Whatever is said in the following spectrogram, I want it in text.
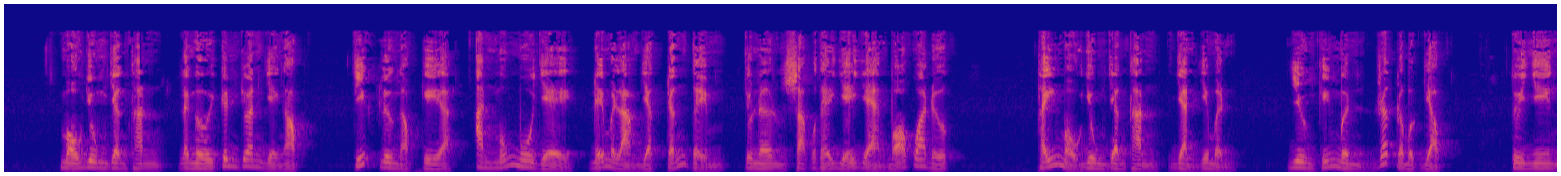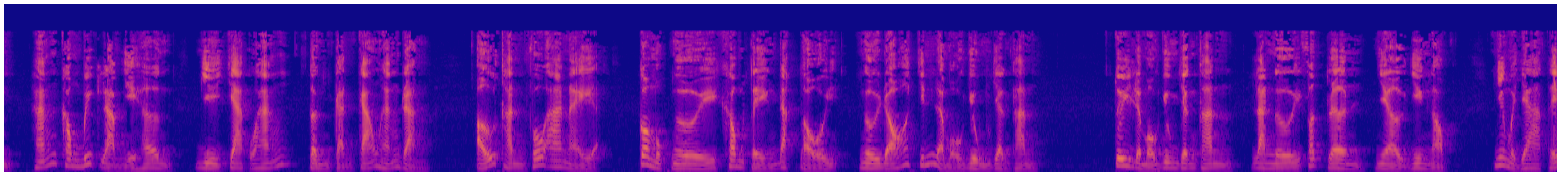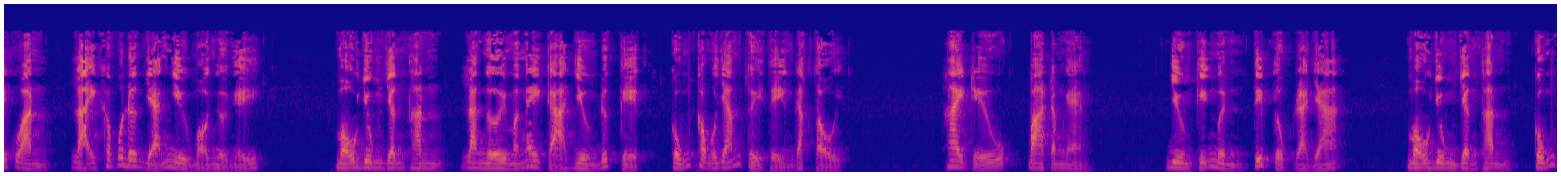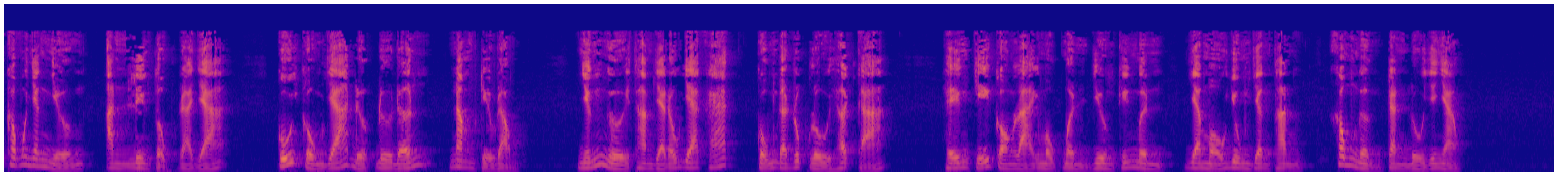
Mộ dung dân thành là người kinh doanh về ngọc. Chiếc lương ngọc kia anh muốn mua về để mà làm vật trấn tiệm cho nên sao có thể dễ dàng bỏ qua được. Thấy mộ dung dân thành dành với mình, Dương Kiến Minh rất là bực dọc. Tuy nhiên, hắn không biết làm gì hơn vì cha của hắn từng cảnh cáo hắn rằng ở thành phố A này có một người không tiện đắc tội, người đó chính là mộ dung dân thanh. Tuy là mộ dung dân thanh là người phất lên nhờ Duyên ngọc, nhưng mà gia thế của anh lại không có đơn giản như mọi người nghĩ. Mộ dung dân thanh là người mà ngay cả Dương Đức Kiệt cũng không có dám tùy tiện đắc tội. 2 triệu 300 ngàn. Dương Kiến Minh tiếp tục ra giá. Mộ dung dân thanh cũng không có nhân nhượng, anh liên tục ra giá. Cuối cùng giá được đưa đến 5 triệu đồng. Những người tham gia đấu giá khác cũng đã rút lui hết cả. Hiện chỉ còn lại một mình Dương Kiến Minh và mộ dung dân thanh không ngừng tranh đua với nhau.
